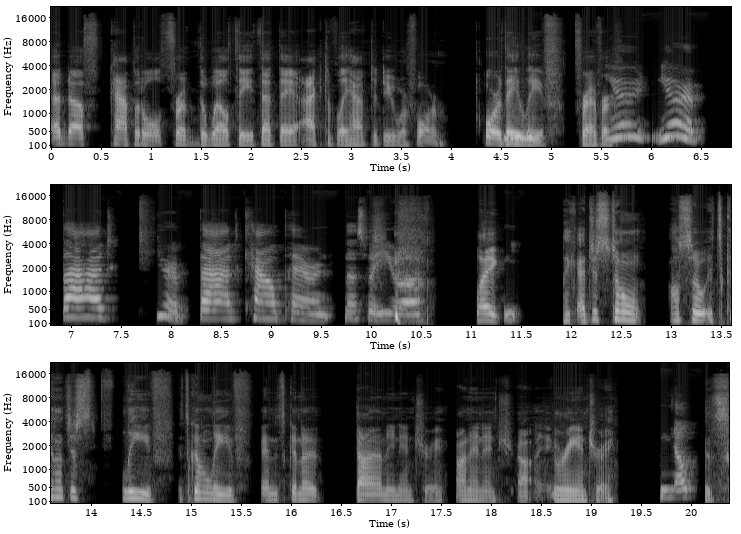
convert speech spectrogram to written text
enough capital from the wealthy that they actively have to do reform, or they Mm. leave forever. You're you're a bad you're a bad cow parent. That's what you are. like like i just don't also it's gonna just leave it's gonna leave and it's gonna die on an entry on an entry uh, re-entry nope. it's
